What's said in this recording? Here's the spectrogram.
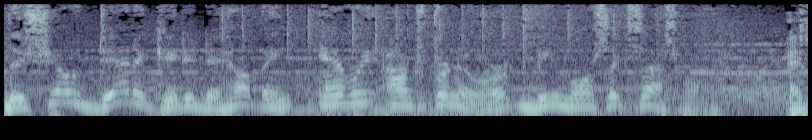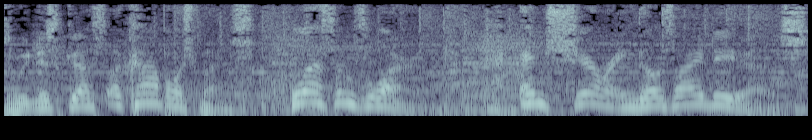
the show dedicated to helping every entrepreneur be more successful as we discuss accomplishments, lessons learned, and sharing those ideas.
